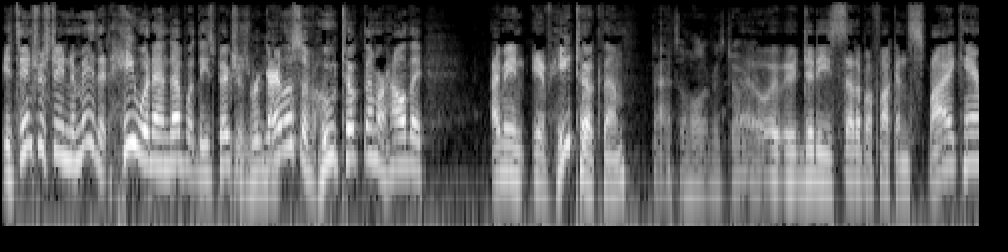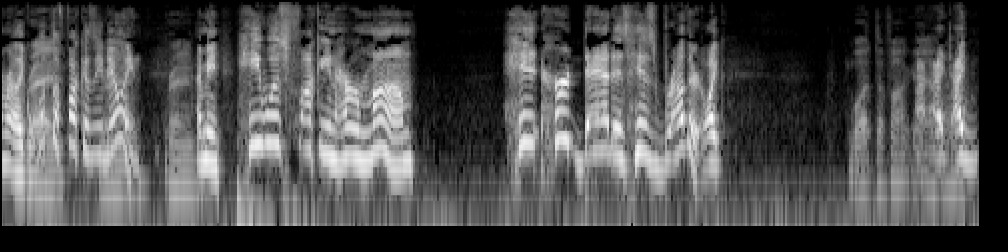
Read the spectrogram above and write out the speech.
it's interesting to me that he would end up with these pictures, Mm-hmm. regardless of who took them or how they. I mean, if he took them, That's a whole different story. uh, did he set up a fucking spy camera? Like, what the fuck is he right, doing? right. I mean, he was fucking her mom. Hi her dad is his brother. Like, What the fuck? I, I, I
